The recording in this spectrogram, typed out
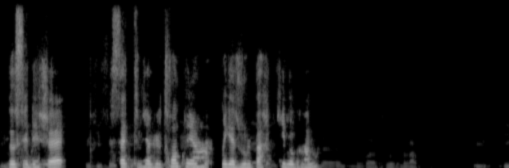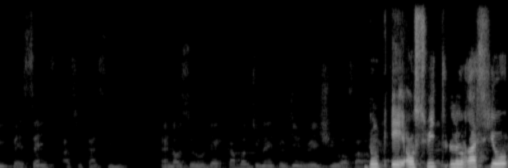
de ces déchets, 7,31 mégajoules par kilogramme. Donc, et ensuite, le ratio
